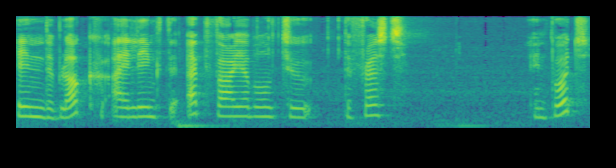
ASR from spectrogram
in the block, I link the up variable to the first input,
